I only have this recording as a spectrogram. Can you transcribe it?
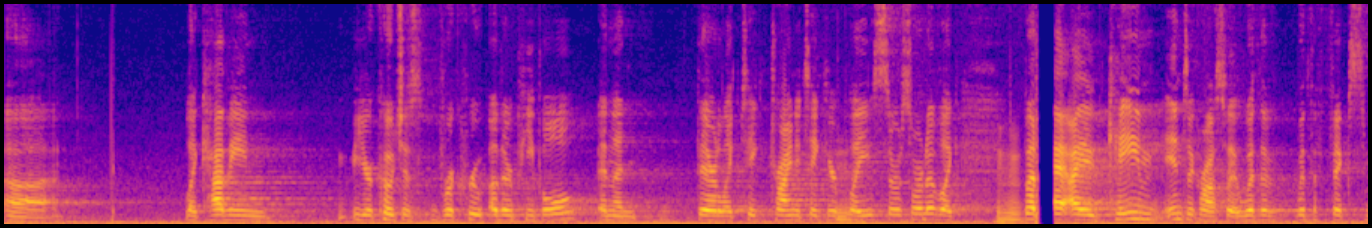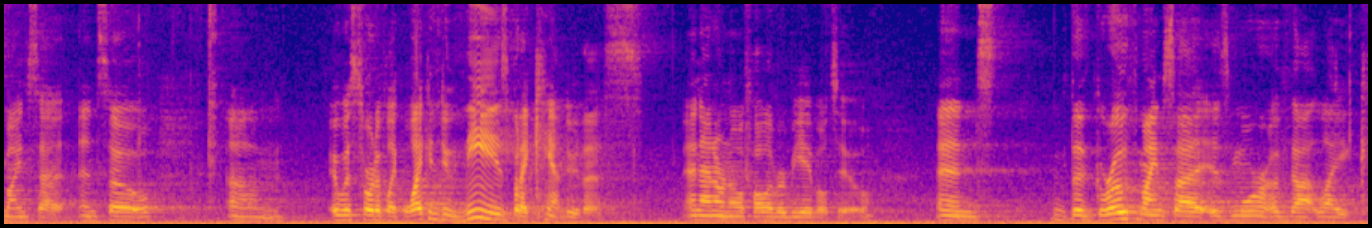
uh, like having your coaches recruit other people, and then they're like take, trying to take your place, or sort of like. But I, I came into CrossFit with a with a fixed mindset, and so um, it was sort of like, well, I can do these, but I can't do this, and I don't know if I'll ever be able to. And the growth mindset is more of that like,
